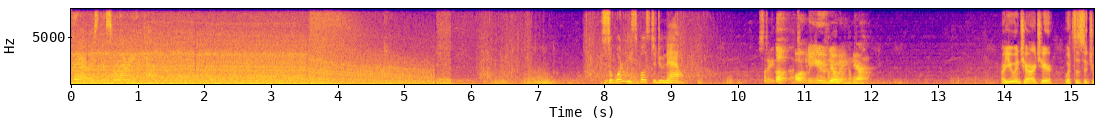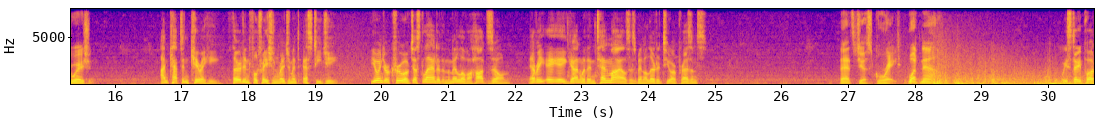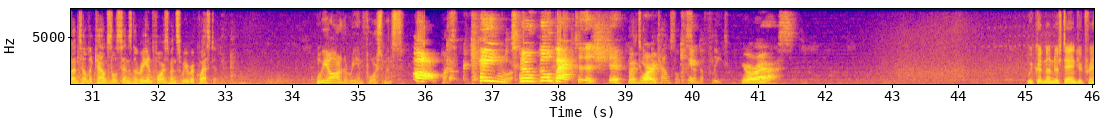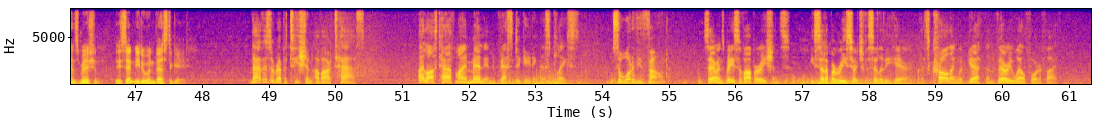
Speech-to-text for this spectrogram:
There is the Salarian camp. So what are we supposed to do now? Stay What the fuck are you doing here? Are you in charge here? What's the situation? I'm Captain Kirrahe, 3rd Infiltration Regiment STG. You and your crew have just landed in the middle of a hot zone. Every AA gun within 10 miles has been alerted to your presence. That's just great. What now? We stay put until the Council sends the reinforcements we requested. We are the reinforcements. Oh, What? Kaidan, too, go back to the ship I before told I Council to send a fleet. your ass. We couldn't understand your transmission. They sent me to investigate. That is a repetition of our task. I lost half my men investigating this place. So what have you found? Saren's base of operations. He set up a research facility here, but it's crawling with Geth and very well fortified.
